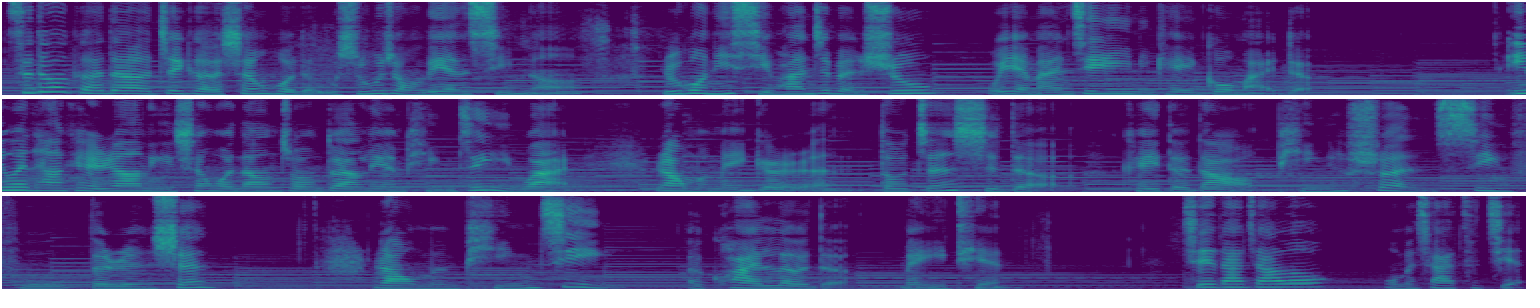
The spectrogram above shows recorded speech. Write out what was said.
斯多格的这个生活的五十五种练习呢，如果你喜欢这本书，我也蛮建议你可以购买的，因为它可以让你生活当中锻炼平静以外，让我们每个人都真实的可以得到平顺幸福的人生，让我们平静而快乐的每一天。谢谢大家喽，我们下次见。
